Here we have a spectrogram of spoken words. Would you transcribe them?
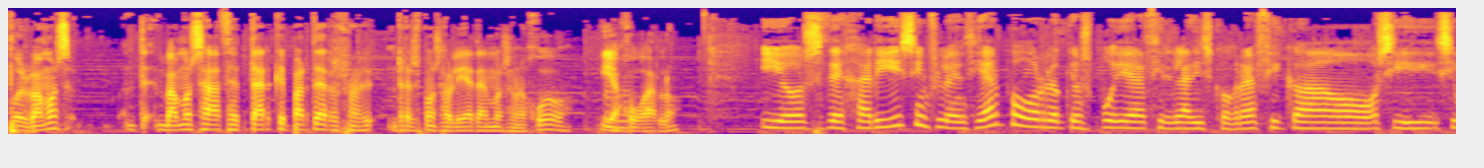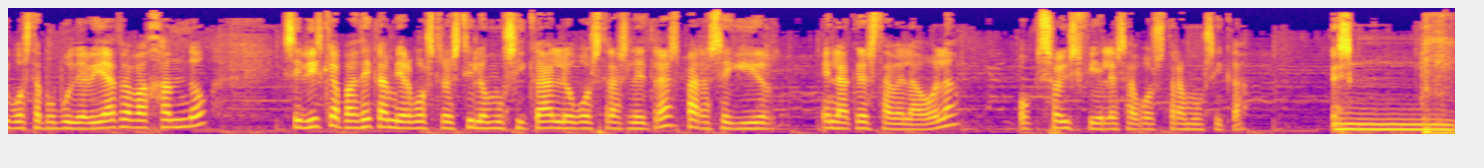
Pues vamos, vamos a aceptar que parte de respo- responsabilidad tenemos en el juego y a jugarlo. ¿Y os dejaréis influenciar por lo que os pudiera decir la discográfica o si, si vuestra popularidad va bajando? ¿Seréis capaz de cambiar vuestro estilo musical o vuestras letras para seguir en la cresta de la ola? ¿O sois fieles a vuestra música? Es- Mm,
